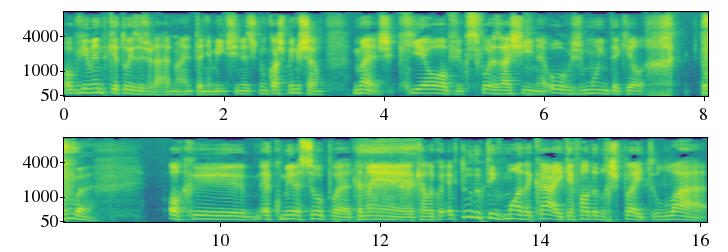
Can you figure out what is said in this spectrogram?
Obviamente que eu estou a exagerar, não é? Tenho amigos chineses que não cospem no chão, mas que é óbvio que se fores à China ouves muito aquele Tumba! Ou que a comer a sopa também é aquela coisa. É tudo o que te incomoda cá e que é falta de respeito lá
